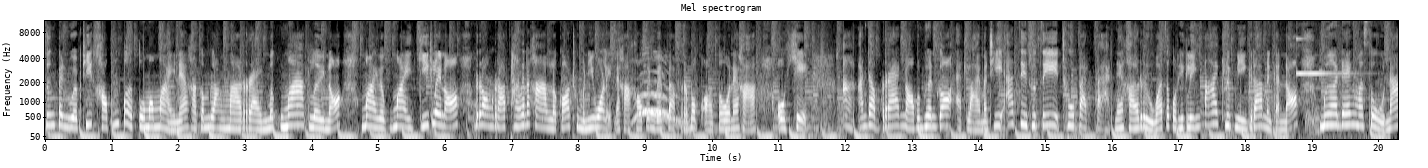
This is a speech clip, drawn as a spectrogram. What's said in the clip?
ซึ่งเป็นเว็บที่เขาเพิ่งเปิดตัวมาใหม่นะคะกำลังมาแรงมากๆเลยเนาะใหม่แบบใหม่กิ๊กเลยเนาะรองรับทั้งธนาคารแล้วก็ t o m o n e y Wallet นะคะเขาเป็นเว็บแบบระบบออโต้นะคะโอเค อะอันดับแรกเนาะเพื่อนๆก็ add LINE มาที่ @g2g 288 นะคะหรือว่าจะกดที่ลิงก์ใต้คลิปนี้ก็ได้เหมือนกันเนาะเมื่อเด้งมาสู่หน้า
